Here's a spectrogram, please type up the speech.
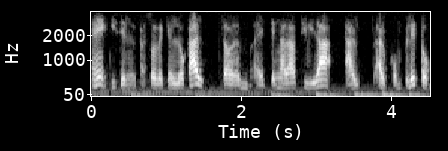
¿eh? y si en el caso de que el local eh, tenga la actividad al, al completo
